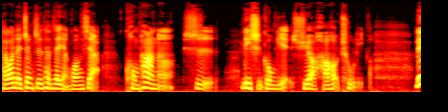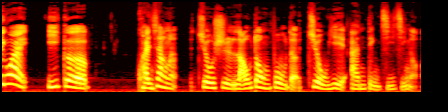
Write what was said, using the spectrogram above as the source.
台湾的政治摊在阳光下，恐怕呢是历史工业，需要好好处理。另外一个款项呢，就是劳动部的就业安定基金哦，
